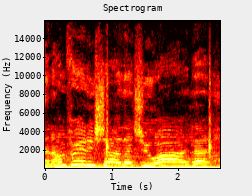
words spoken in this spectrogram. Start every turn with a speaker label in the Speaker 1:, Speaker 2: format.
Speaker 1: And I'm pretty sure that you are that.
